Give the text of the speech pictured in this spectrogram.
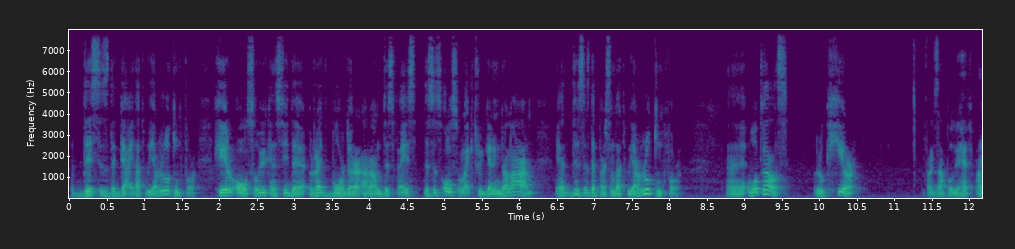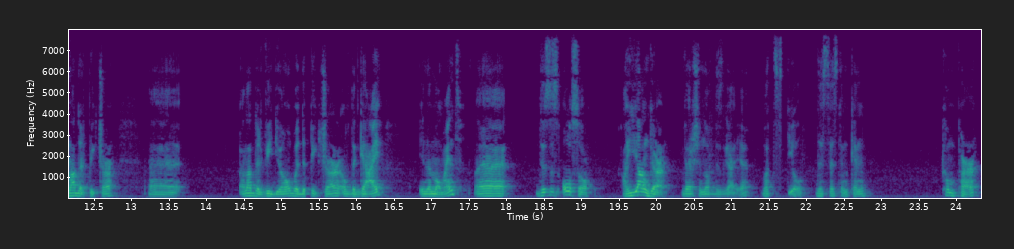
that this is the guy that we are looking for. Here also you can see the red border around this face. This is also like triggering the alarm. Yeah, this is the person that we are looking for. Uh, what else? Look here. For example, we have another picture, uh, another video with the picture of the guy in a moment. Uh, this is also a younger version of this guy, yeah? But still, the system can compare.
